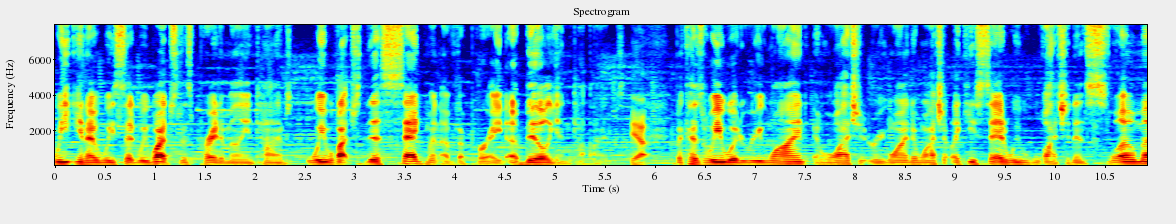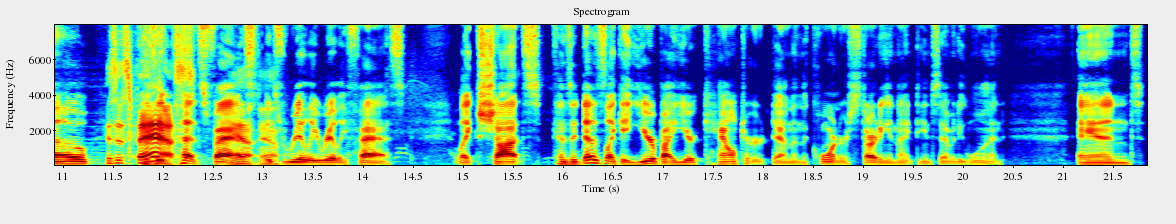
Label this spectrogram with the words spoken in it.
We you know we said we watched this parade a million times. We watched this segment of the parade a billion times. Yeah. Because we would rewind and watch it rewind and watch it. Like you said we watch it in slow mo because it's fast. it cuts fast. Yeah, yeah. it's really really fast. Like shots because it does like a year by year counter down in the corner starting in 1971 and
